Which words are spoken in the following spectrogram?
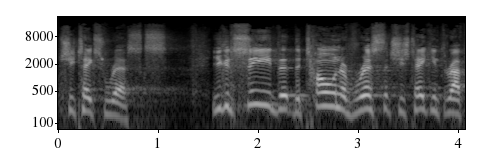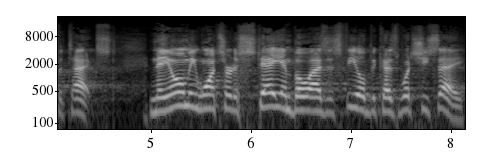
she takes risks. You can see the, the tone of risk that she's taking throughout the text. Naomi wants her to stay in Boaz's field because what she say?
